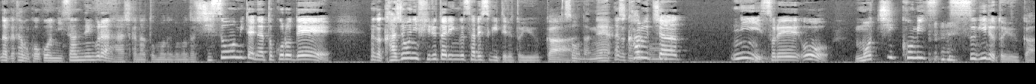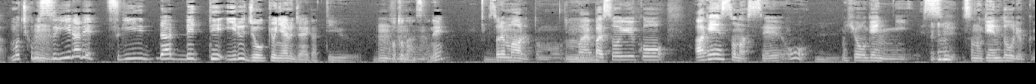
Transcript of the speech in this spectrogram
なんか多分ここ2、3年ぐらいの話かなと思うんだけども、思想みたいなところで、なんか過剰にフィルタリングされすぎてるというか、そうだね。なんかカルチャーにそれを持ち込みすぎるというか、持ち込みすぎられ、すぎられている状況にあるんじゃないかっていうことなんですかね。それもあると思う、ん。まあ、やっぱりそういうこうアゲンストな姿勢をまあ表現にする、その原動力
